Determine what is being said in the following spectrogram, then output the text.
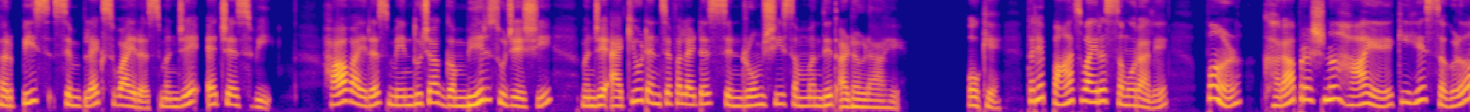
हर्पीस सिम्प्लेक्स व्हायरस म्हणजे एच एस व्ही हा व्हायरस मेंदूच्या गंभीर सुजेशी म्हणजे ॲक्यूट एन्सेफलायटिस सिंड्रोमशी संबंधित आढळला आहे. ओके तर हे पाच व्हायरस समोर आले पण खरा प्रश्न हा आहे की हे सगळं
